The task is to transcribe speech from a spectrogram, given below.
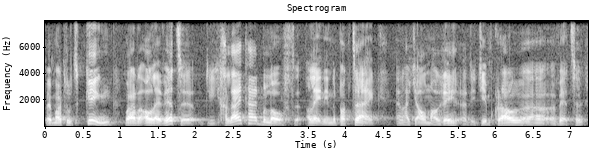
bij Martin Luther King waren er allerlei wetten die gelijkheid beloofden. Alleen in de praktijk, en dan had je allemaal die Jim Crow-wetten, uh,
